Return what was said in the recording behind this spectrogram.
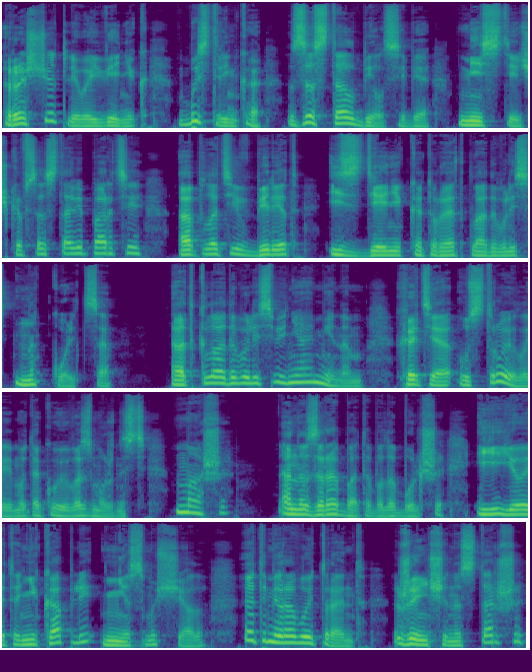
Расчетливый веник быстренько застолбил себе местечко в составе партии, оплатив билет из денег, которые откладывались на кольца – откладывались Вениамином, хотя устроила ему такую возможность Маша. Она зарабатывала больше, и ее это ни капли не смущало. Это мировой тренд. Женщина старше,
